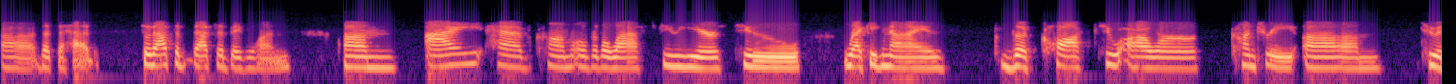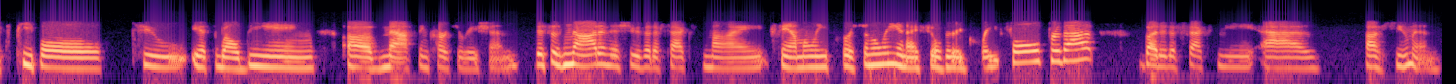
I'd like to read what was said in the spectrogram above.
uh, that's ahead. So that's a that's a big one. Um, I have come over the last few years to recognize the cost to our country, um, to its people, to its well-being of mass incarceration. This is not an issue that affects my family personally, and I feel very grateful for that. But it affects me as a human.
